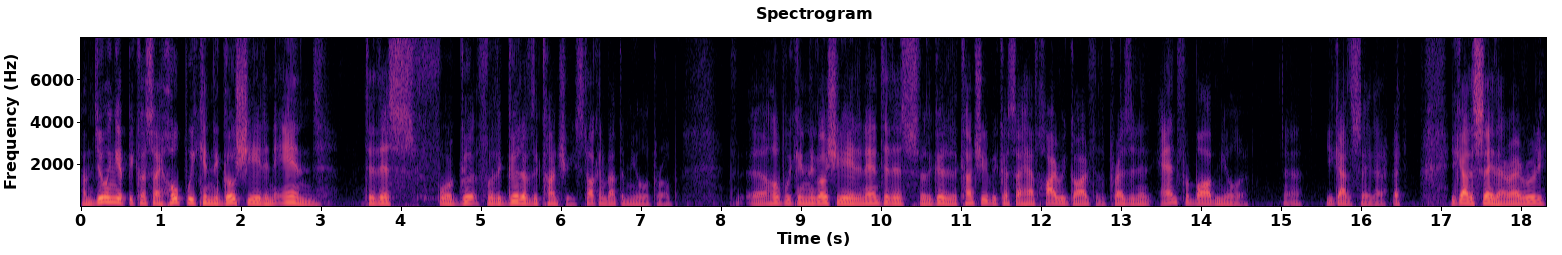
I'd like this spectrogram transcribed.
I'm doing it because I hope we can negotiate an end to this for good for the good of the country. He's talking about the Mueller probe. I uh, hope we can negotiate an end to this for the good of the country because I have high regard for the president and for Bob Mueller. Yeah, you got to say that. You got to say that, right, Rudy?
